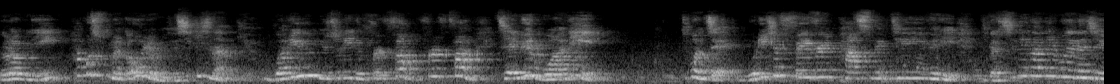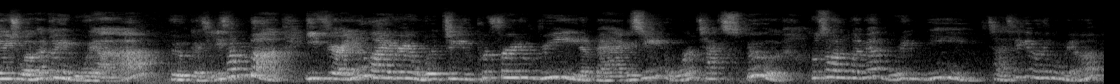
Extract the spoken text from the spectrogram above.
여러분이 하고 싶은 말 떠올려보세요. 시키진 않을게요. What do you usually do for fun? For fun. 재미를 뭐하니? 두 번째, What is your favorite pastime activity? 네가 시간 을 보내는 제일 좋아하는 활동이 뭐야? 여기까지 3번, If you're in a library, what do you prefer to read? A magazine or textbook? 도서관 가면 뭘 읽니? 자, 세 개만 해보면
